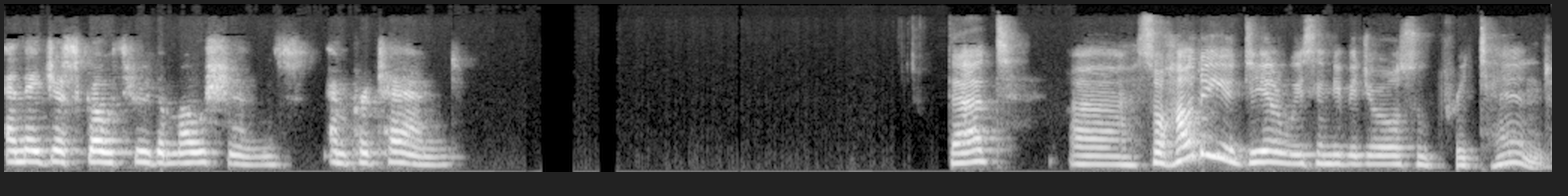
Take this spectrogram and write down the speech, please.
and they just go through the motions and pretend. That uh, so how do you deal with individuals who pretend?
